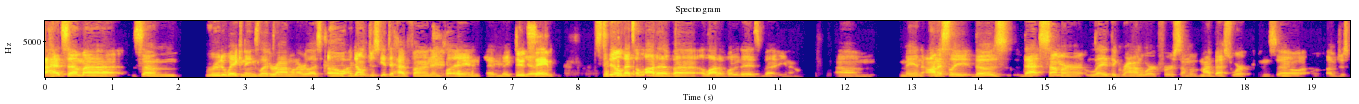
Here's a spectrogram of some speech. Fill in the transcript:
I had some uh some rude awakenings later on when I realized, oh, I don't just get to have fun and play and, and make Dude, videos same. still that's a lot of uh, a lot of what it is but you know um man honestly those that summer laid the groundwork for some of my best work and so of just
